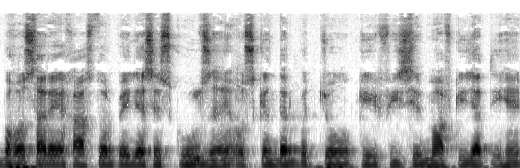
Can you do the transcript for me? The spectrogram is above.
बहुत सारे ख़ास तौर पे जैसे स्कूल्स हैं, उसके अंदर बच्चों की फ़ीसें माफ़ की जाती हैं।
